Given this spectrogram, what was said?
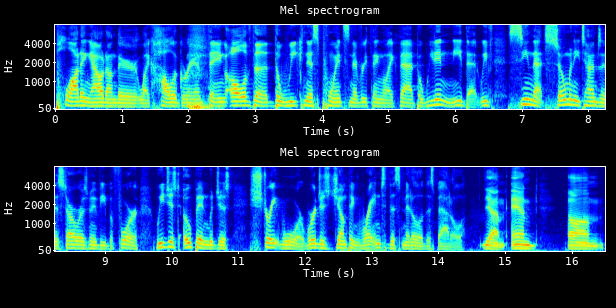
plotting out on their like hologram thing all of the the weakness points and everything like that. But we didn't need that. We've seen that so many times in a Star Wars movie before. We just open with just straight war. We're just jumping right into this middle of this battle. yeah, and um,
